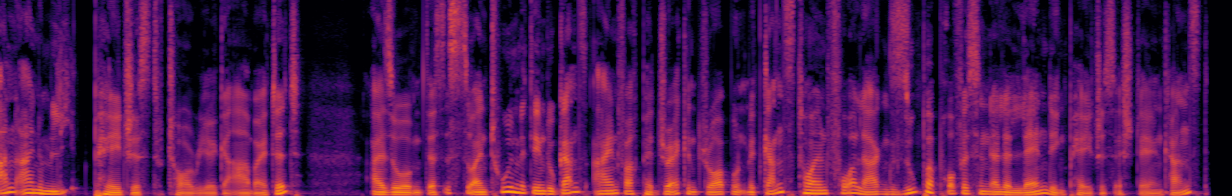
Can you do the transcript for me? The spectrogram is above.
an einem Lead Pages Tutorial gearbeitet. Also das ist so ein Tool, mit dem du ganz einfach per Drag and Drop und mit ganz tollen Vorlagen super professionelle Landing Pages erstellen kannst.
